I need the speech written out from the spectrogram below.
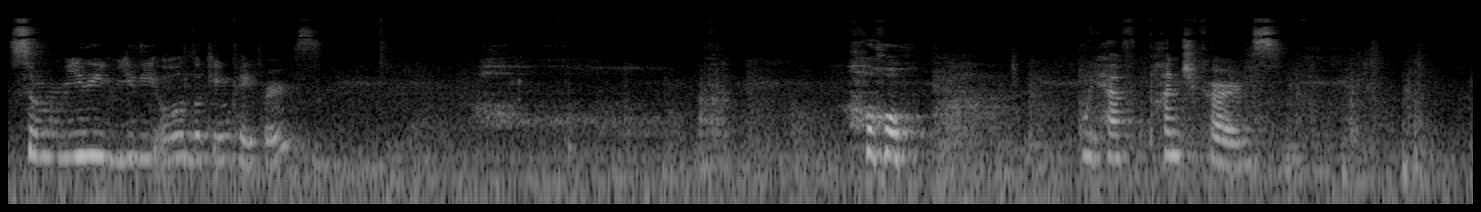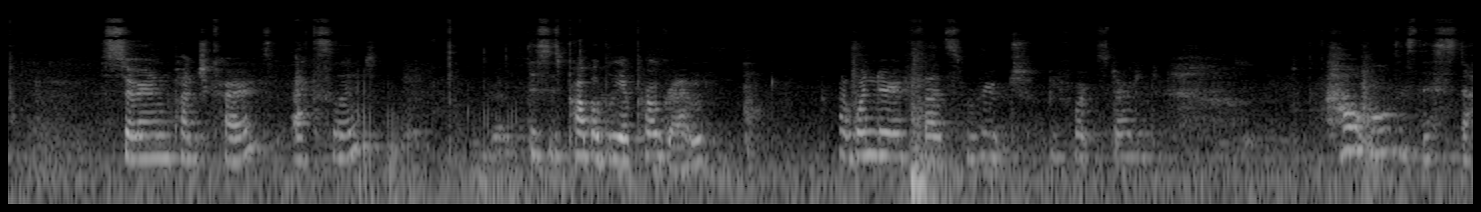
Some really, really old looking papers. Oh. We have punch cards. CERN punch cards. Excellent. This is probably a program. I wonder if that's root before it started. How old is this stuff?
